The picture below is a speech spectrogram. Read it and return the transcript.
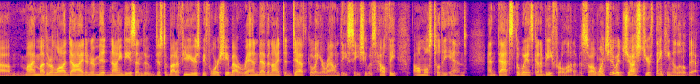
Um, my mother in law died in her mid 90s, and just about a few years before, she about ran Bev and I to death going around DC. She was healthy almost till the end. And that's the way it's going to be for a lot of us. So I want you to adjust your thinking a little bit.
